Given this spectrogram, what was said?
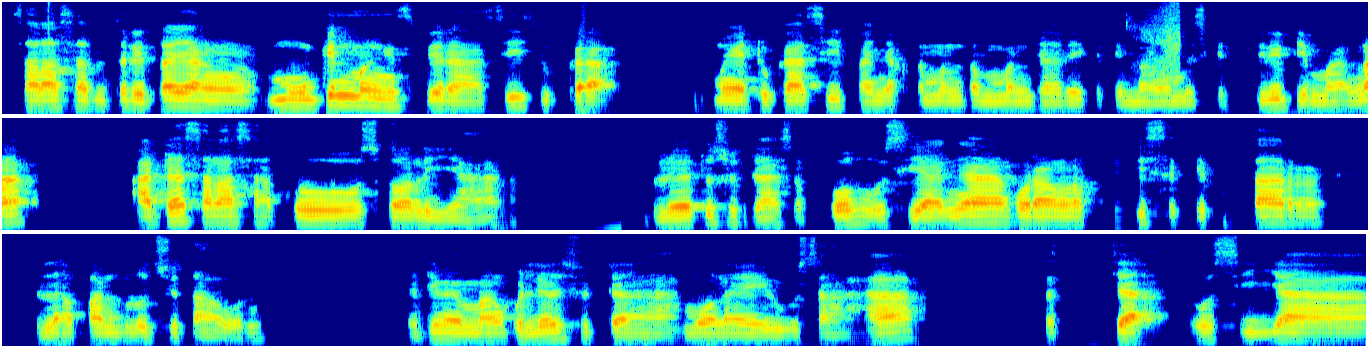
salah satu cerita yang mungkin menginspirasi juga mengedukasi banyak teman-teman dari Ketimbangan Miskin Diri di mana ada salah satu solia, beliau itu sudah sepuh, usianya kurang lebih sekitar 87 tahun. Jadi memang beliau sudah mulai usaha sejak usia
